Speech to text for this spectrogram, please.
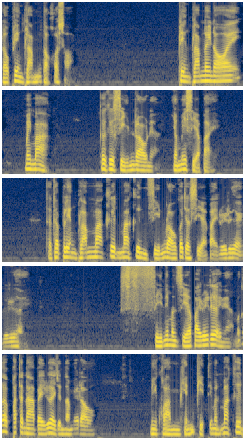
เราเพลียงพล้ำต่อข้อสอบ เพลียงพล้ำน้อยๆ ไม่มาก ก็คือศีลเราเนี่ยยังไม่เสียไป แต่ถ้าเพลียงพล้ำมากขึ้นมากขึ้น ศีลเราก็จะเสียไปเรื่อยๆเรื่อยๆศีลนี่มันเสียไปเรื่อยๆเนี่ยมันก็พัฒนาไปเรื่อยจนทำให้เรา มีความเห็นผิดที่มันมากขึ้น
